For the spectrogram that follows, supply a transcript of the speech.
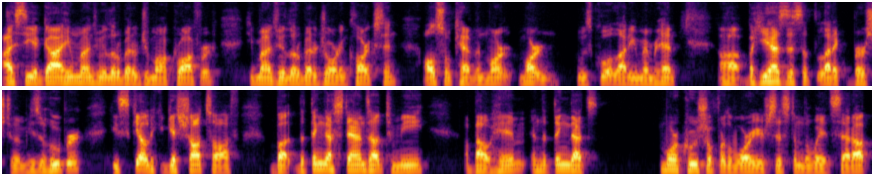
I see a guy. He reminds me a little bit of Jamal Crawford. He reminds me a little bit of Jordan Clarkson. Also, Kevin Martin, who's cool. A lot of you remember him. Uh, but he has this athletic burst to him. He's a hooper. He's skilled. He could get shots off. But the thing that stands out to me about him, and the thing that's more crucial for the Warrior system, the way it's set up,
